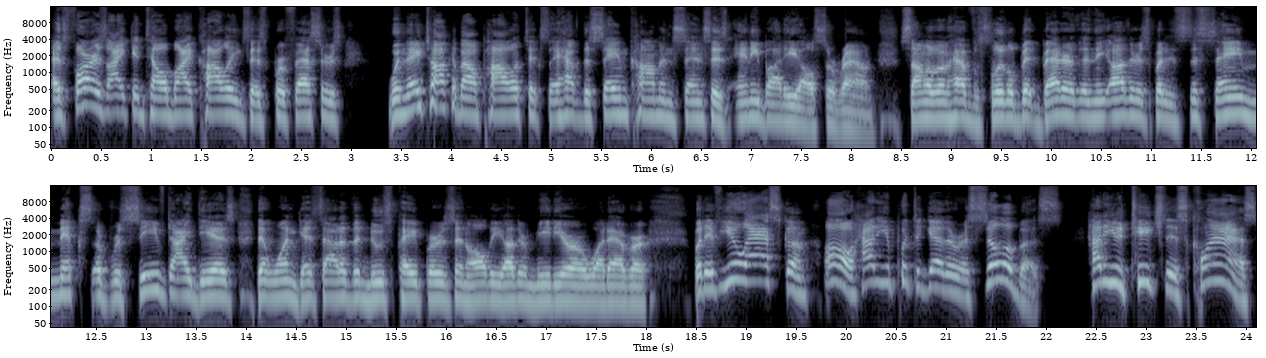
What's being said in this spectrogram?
As far as I can tell, my colleagues as professors when they talk about politics, they have the same common sense as anybody else around. Some of them have a little bit better than the others, but it's the same mix of received ideas that one gets out of the newspapers and all the other media or whatever. But if you ask them, oh, how do you put together a syllabus? How do you teach this class?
